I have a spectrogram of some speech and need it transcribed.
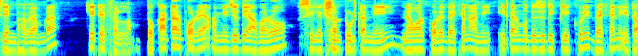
সেমভাবে আমরা কেটে ফেললাম। তো কাটার পরে আমি যদি আবারও সিলেকশন টুলটা নেই, নেওয়ার পরে দেখেন আমি এটার মধ্যে যদি ক্লিক করি, দেখেন এটা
